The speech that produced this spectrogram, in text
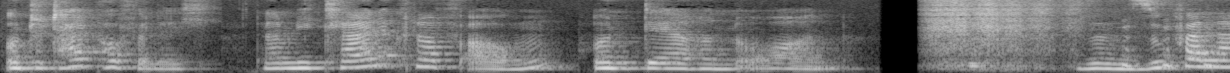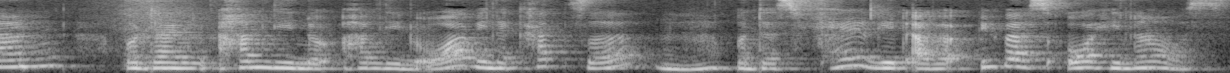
Und total puffelig. Dann haben die kleine Knopfaugen und deren Ohren sind super lang. Und dann haben die, haben die ein Ohr wie eine Katze und das Fell geht aber übers Ohr hinaus.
